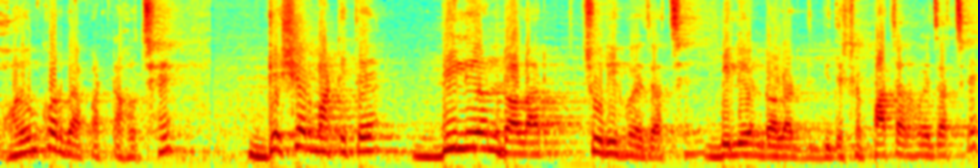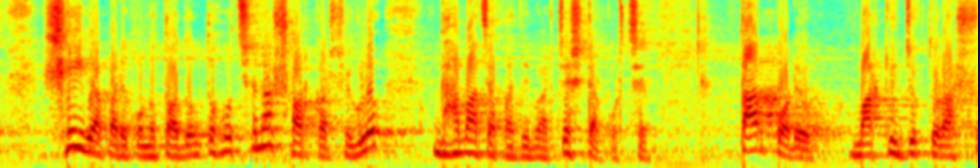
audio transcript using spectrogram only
ভয়ঙ্কর ব্যাপারটা হচ্ছে, দেশের মাটিতে বিলিয়ন ডলার চুরি হয়ে যাচ্ছে, বিলিয়ন ডলার বিদেশে পাচার হয়ে যাচ্ছে, সেই ব্যাপারে কোনো তদন্ত হচ্ছে না, সরকার সেগুলো ধামাচাপা দেবার চেষ্টা করছে। তারপরেও মার্কিন যুক্তরাষ্ট্র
